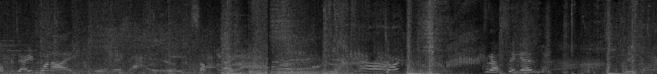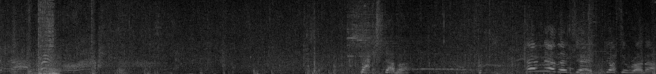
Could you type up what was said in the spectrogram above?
Yourself down, one eye. Means something. Pressing in. Backstabber! Another dead gutter runner!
